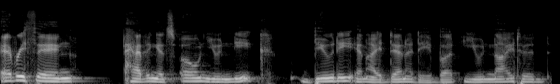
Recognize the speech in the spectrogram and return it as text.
everything having its own unique beauty and identity, but united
